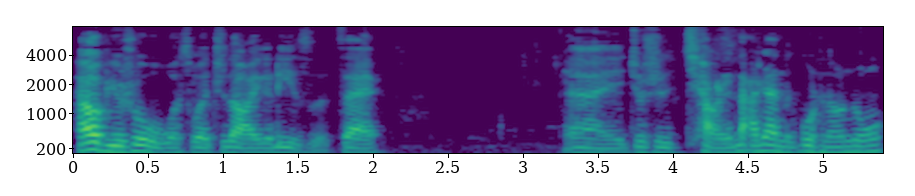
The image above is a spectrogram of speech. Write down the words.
还有比如说我所知道一个例子，在，哎，就是抢人大战的过程当中，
